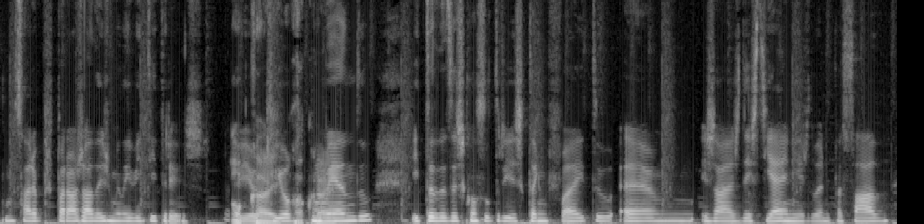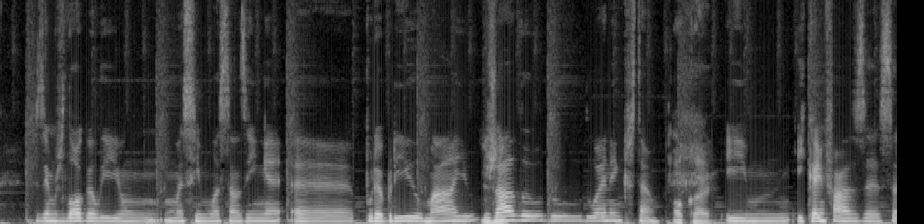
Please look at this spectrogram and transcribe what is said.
começar a preparar já 2023. Ok, eu, que eu ok. recomendo e todas as consultorias que tenho feito, hum, já as deste ano e as do ano passado, fizemos logo ali um- uma simulaçãozinha ah, por abril, maio, Uhum. já do, do, do ano em questão. Ok, E, e quem, faz essa,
